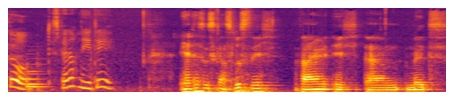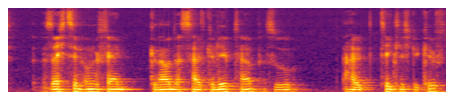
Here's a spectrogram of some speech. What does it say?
So, das wäre doch eine Idee. Ja, das ist ganz lustig, weil ich ähm, mit 16 ungefähr genau das halt gelebt habe. So halt täglich gekifft,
